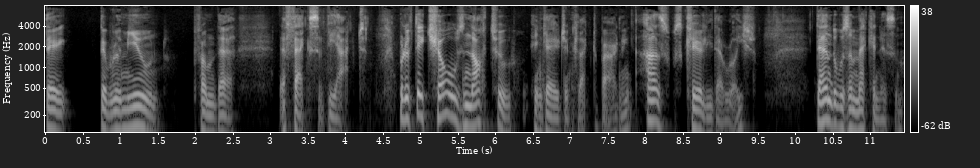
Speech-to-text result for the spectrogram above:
They, they were immune from the effects of the Act. But if they chose not to engage in collective bargaining, as was clearly their right, then there was a mechanism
